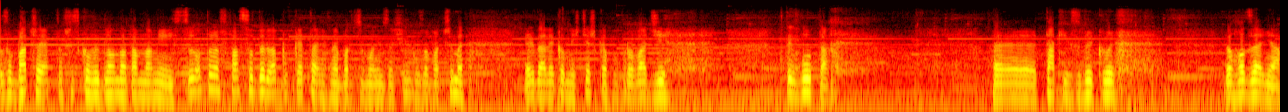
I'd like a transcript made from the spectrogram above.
zobaczę jak to wszystko wygląda tam na miejscu. No to jest Passo della Bocchetta jak najbardziej w moim zasięgu. Zobaczymy jak daleko mnie ścieżka poprowadzi w tych butach. E, takich zwykłych do chodzenia.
